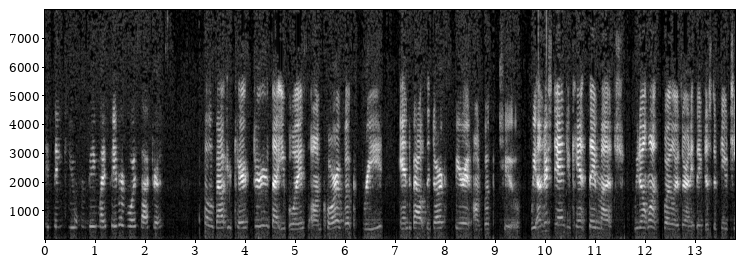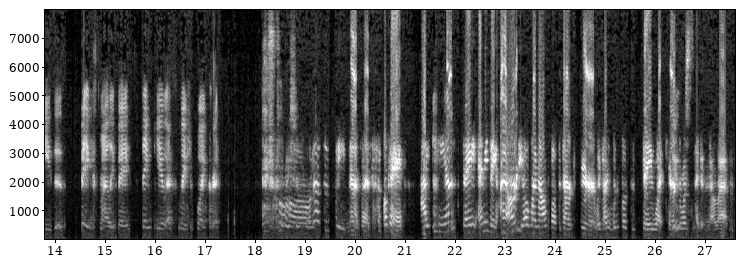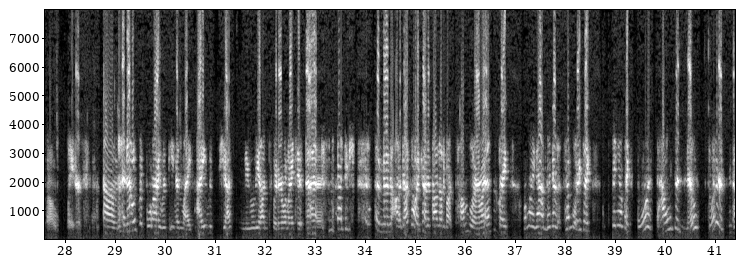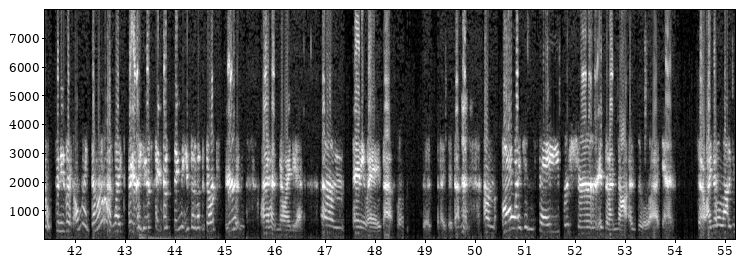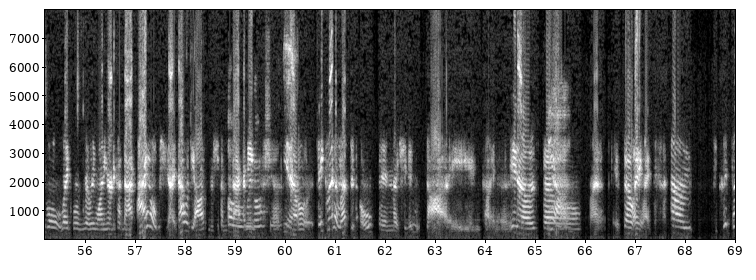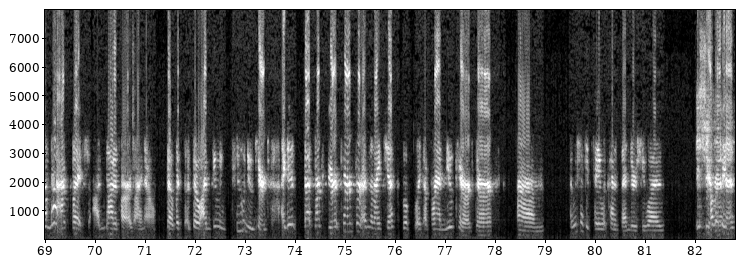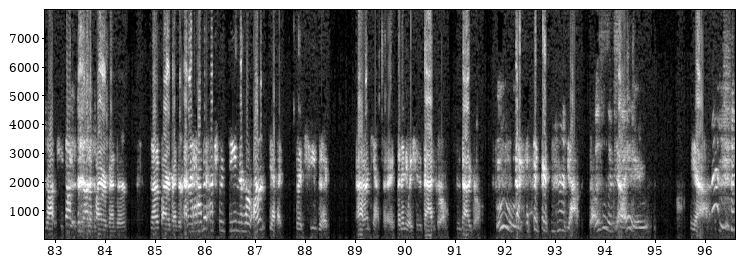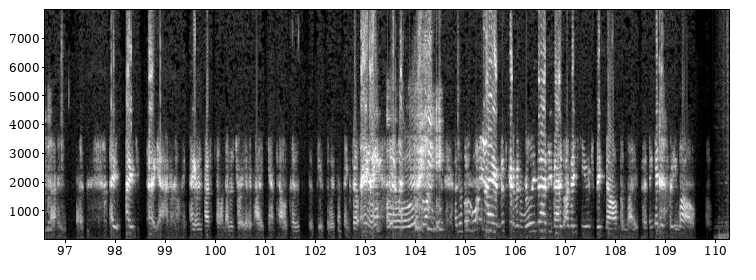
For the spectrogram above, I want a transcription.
her as a thank you for being my favorite voice actress. Also about your character that you voice on Korra Book 3 and about the Dark Spirit on Book 2. We understand you can't say much. We don't want spoilers or anything, just a few teases. Big smiley face. Thank you! Exclamation point, Chris. Exclamation Oh, point. that's a sweet message. Okay, I can't say anything. I already opened my mouth about the Dark Spirit, which I was supposed to say what character was. I didn't know that until later. Um, and that was before I was even like, I was just newly on Twitter when I did that. And then uh, that's how I kind of found out about Tumblr. My husband's like, oh my god, look at Tumblr. He's like, thing has like 4,000 notes. Are notes? And he's like, oh my god, like, he was like this thing that you said about the Dark Spirit. And I had no idea. Um, anyway, that was good that I did that. Um, all I can say for sure is that I'm not Azula again. So I know a lot of people like were really wanting her to come back. I hope she. That would be awesome if she comes Oh back. I mean, gosh, yes. you know, they kind of left it open, like she didn't die, kind of, you know. So, Yeah. I, so anyway, um, she could come back, but not as far as I know. So, but so I'm doing two new characters. I did that Dark Spirit character, and then I just booked like a brand new character. Um, I wish I could say what kind of bender she was. Is she a redhead? she's not. She's not. She's not a firebender. She's not a firebender. And I haven't actually seen her art yet, but she's a. I can't say. But anyway, she's a bad girl. She's a bad girl. Ooh, yeah. So, this is exciting. Yeah. I, I, uh, yeah, I don't know. I was about to tell another story that I probably can't tell because it gives away something. So anyway. Oh. and this is why I, this could have been really bad, you guys. I'm a huge big mouth, and I, I think I did pretty well. So.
